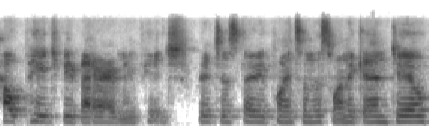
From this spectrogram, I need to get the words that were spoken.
help Paige be better. I mean, Paige reaches 30 points in this one again, too,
